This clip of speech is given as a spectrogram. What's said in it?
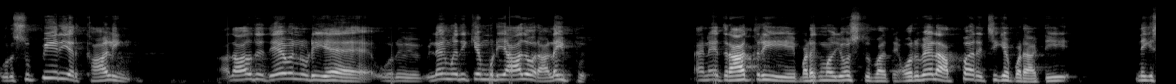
ஒரு சுப்பீரியர் காலிங் அதாவது தேவனுடைய ஒரு விலை மதிக்க முடியாத ஒரு அழைப்பு. நேற்று ராத்திரி படுக்கும்போது யோசித்து பார்த்தேன். ஒருவேளை அப்பா ரசிக்கப்படாட்டி இன்னைக்கு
